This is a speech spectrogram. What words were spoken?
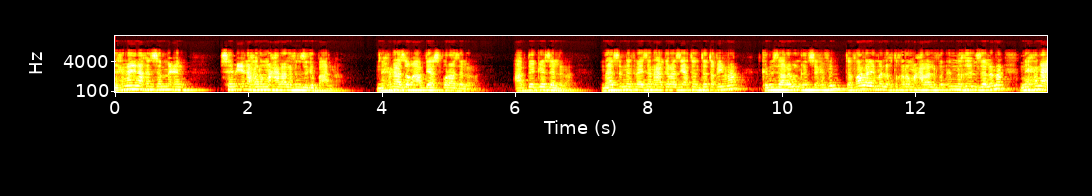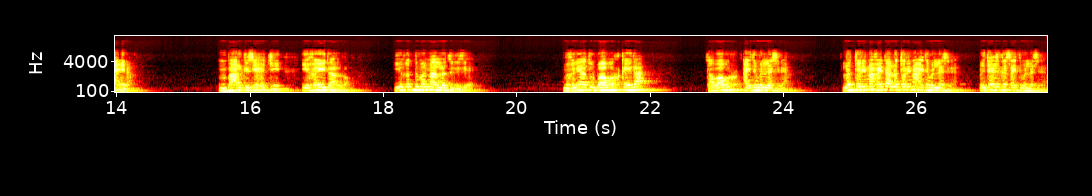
ንሕና ኢና ክንሰምዕን ሰሚዕና ክንመሓላለፍን ዝግባአና ንሕና እዞም ኣብ ዲያስፖራ ዘለና ኣብ ደገ ዘለና ናፅነት ናይዘን ሃገራት እዚኣተን ተጠቂምና ክንዛረብን ክንፅሕፍን ተፈላለየ መልእኽቲ ክነመሓላልፍን እንኽእል ዘለና ንሕና ኢና እምበኣር ግዜ ሕጂ ይኸይድ ኣሎ ይቅድመና ኣሎ እቲ ግዜ ምክንያቱ ባቡር ከይዳ እታ ባቡር ኣይትምለስን እያ ሎተሪና ከይዳ ሎተሪና ኣይትምለስን እያ ንድሕሪ ገፅ ኣይትምለስን እያ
